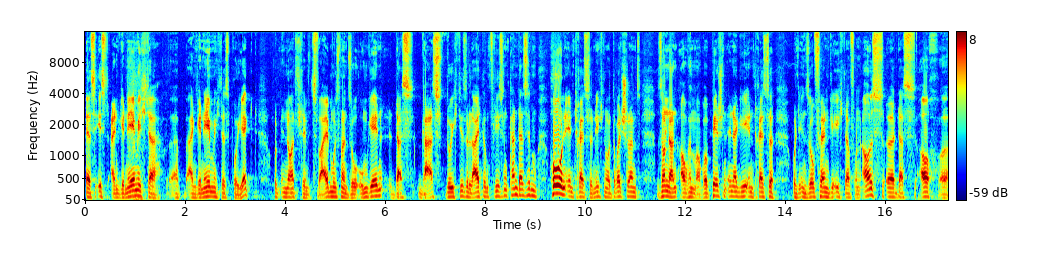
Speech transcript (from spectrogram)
Es ist ein, genehmigter, äh, ein genehmigtes Projekt und mit Nord Stream 2 muss man so umgehen, dass Gas durch diese Leitung fließen kann. Das ist im hohen Interesse nicht nur Deutschlands, sondern auch im europäischen Energieinteresse. Und insofern gehe ich davon aus, äh, dass auch äh,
